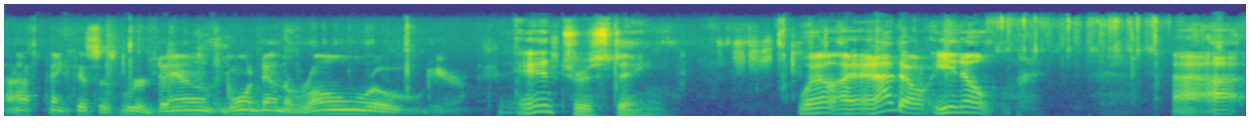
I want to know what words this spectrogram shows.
I think this is we're down going down the wrong road here. Interesting. Well, and I don't, you know, I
